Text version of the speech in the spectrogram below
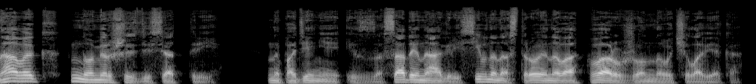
Навык номер 63. Нападение из засады на агрессивно настроенного вооруженного человека.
